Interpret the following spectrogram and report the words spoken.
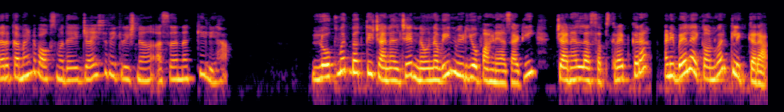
तर कमेंट बॉक्समध्ये जय श्री कृष्ण असं नक्की लिहा. लोकमत भक्ती चॅनलचे नवनवीन व्हिडिओ पाहण्यासाठी चॅनलला सबस्क्राईब करा आणि बेल आयकॉनवर क्लिक करा.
